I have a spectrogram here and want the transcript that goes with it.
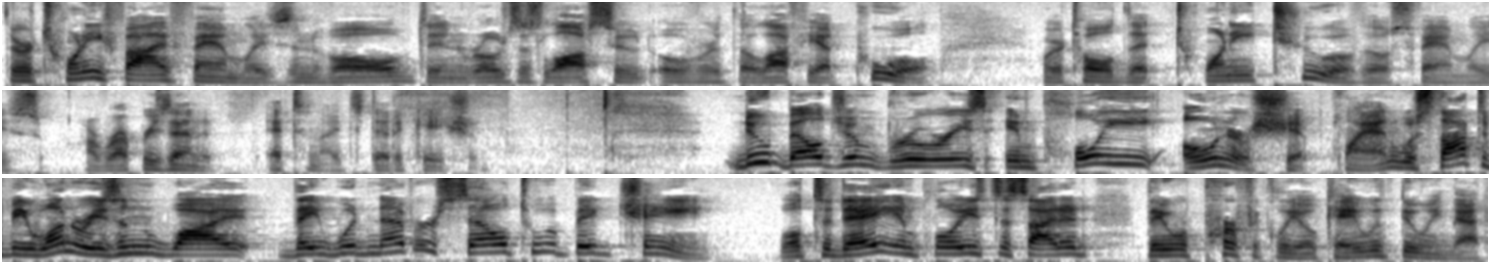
There are 25 families involved in rose's lawsuit over the lafayette pool. We're told that 22 of those families are represented at tonight's dedication New Belgium Brewery's employee ownership plan was thought to be one reason why they would never sell to a big chain. Well, today, employees decided they were perfectly okay with doing that.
